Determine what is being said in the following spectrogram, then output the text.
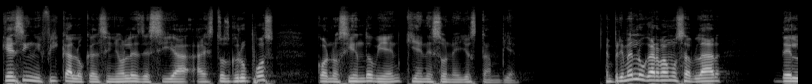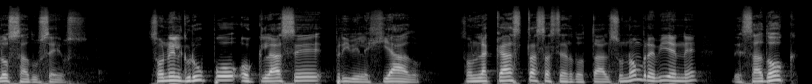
qué significa lo que el Señor les decía a estos grupos, conociendo bien quiénes son ellos también. En primer lugar, vamos a hablar de los saduceos. Son el grupo o clase privilegiado, son la casta sacerdotal. Su nombre viene de Sadoc,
